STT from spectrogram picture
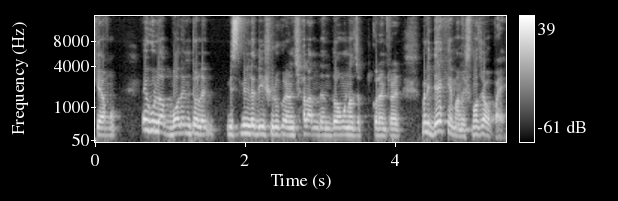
কেয়ামত, এগুলো বলেন টলেন, বিসমিল্লা দিয়ে শুরু করেন, সালাম দেন, দোয়া করেন, টলেন। মানে দেখে মানুষ মজাও পায়।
